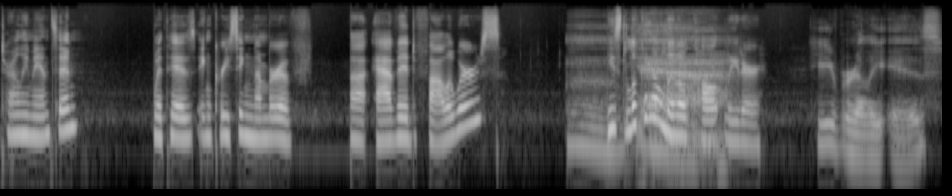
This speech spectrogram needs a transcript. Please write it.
Charlie Manson, with his increasing number of uh, avid followers. He's looking a little cult leader. He really is.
